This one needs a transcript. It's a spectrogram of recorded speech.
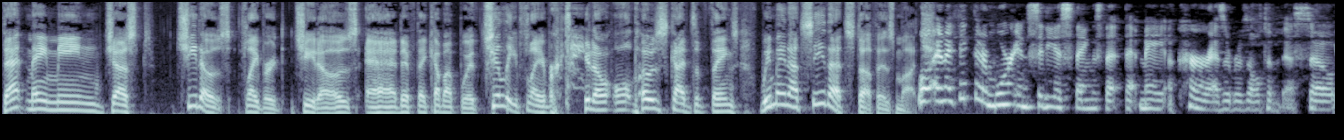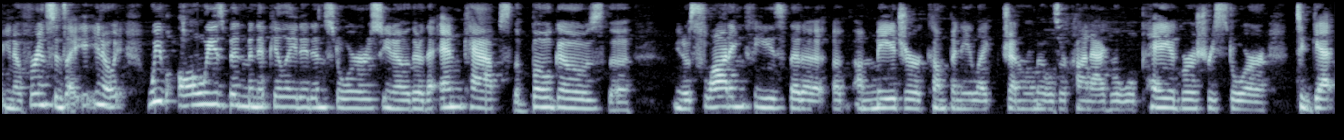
That may mean just Cheetos flavored Cheetos. And if they come up with chili flavored, you know, all those kinds of things, we may not see that stuff as much. Well, and I think there are more insidious things that, that may occur as a result of this. So, you know, for instance, I, you know, we've always been manipulated in stores. You know, they're the end caps, the BOGOs, the you know, slotting fees that a, a, a, major company like General Mills or ConAgra will pay a grocery store to get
